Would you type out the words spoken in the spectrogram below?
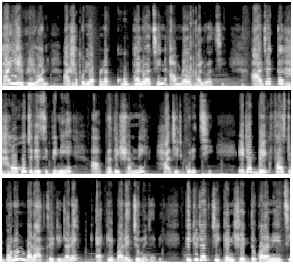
হাই এভরিওয়ান আশা করি আপনারা খুব ভালো আছেন, আমরাও ভালো আছি। আজ একটা সহজ রেসিপি নিয়ে আপনাদের সামনে হাজির করেছি। এটা ব্রেকফাস্ট বলুন বা রাত্রি ডিনারে একেবারে জমে যাবে। কিছুটা চিকেন সেদ্ধ করা নিয়েছি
